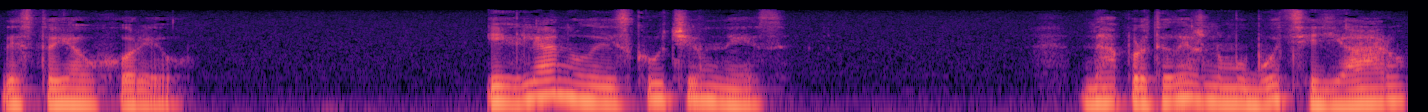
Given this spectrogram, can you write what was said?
де стояв хорил, і глянули із кручі вниз. На протилежному боці яру,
